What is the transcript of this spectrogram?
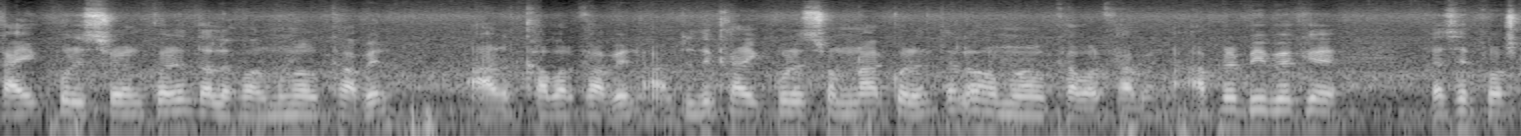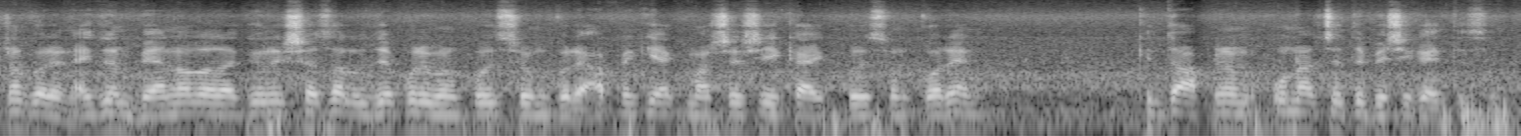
কায়িক পরিশ্রম করেন, তাহলে হরমোনাল খাবেন, আর খাবার খাবেন। আর যদি কায়িক পরিশ্রম না করেন, তাহলে হরমোনাল খাবার খাবেন না। আপনার বিবেকে কাছে প্রশ্ন করেন, একজন ব্যানওয়ালা কেউ রিক্সা চালক যে পরিমাণ পরিশ্রম করে, আপনি কি এক মাসে সেই কায়িক পরিশ্রম করেন? কিন্তু আপনার ওনার চাইতে বেশি খাইতেছেন।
